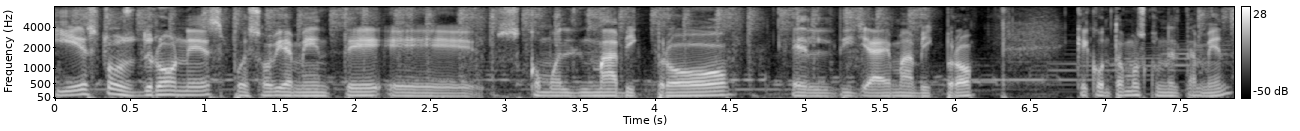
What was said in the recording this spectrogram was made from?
Y estos drones, pues obviamente, eh, como el Mavic Pro, el DJI Mavic Pro, que contamos con él también.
